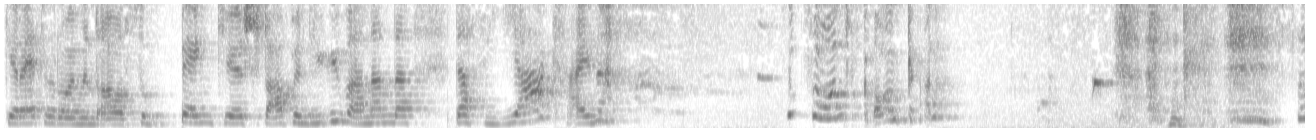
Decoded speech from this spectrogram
Geräteräumen raus, so Bänke, stapeln die übereinander, dass ja keiner zu uns kommen kann. So,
